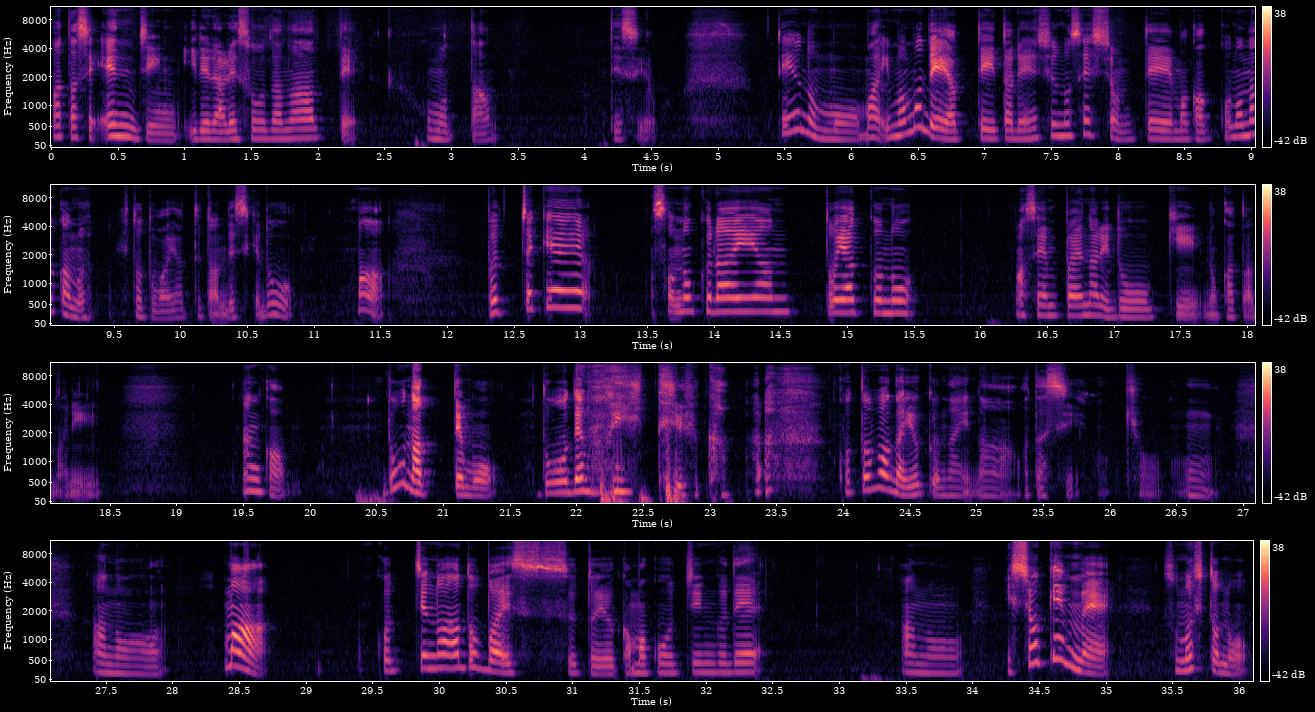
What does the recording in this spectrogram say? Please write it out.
私エンジン入れられそうだなって思ったんですよ。っていうのも、まあ、今までやっていた練習のセッションって、まあ、学校の中の人とはやってたんですけどまあぶっちゃけそのクライアント役の、まあ、先輩なり同期の方なりなんかどうなってもどうでもいいっていうか 言葉が良くないな私今日。うん。あのまあこっちのアドバイスというか、まあ、コーチングであの一生懸命その人の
